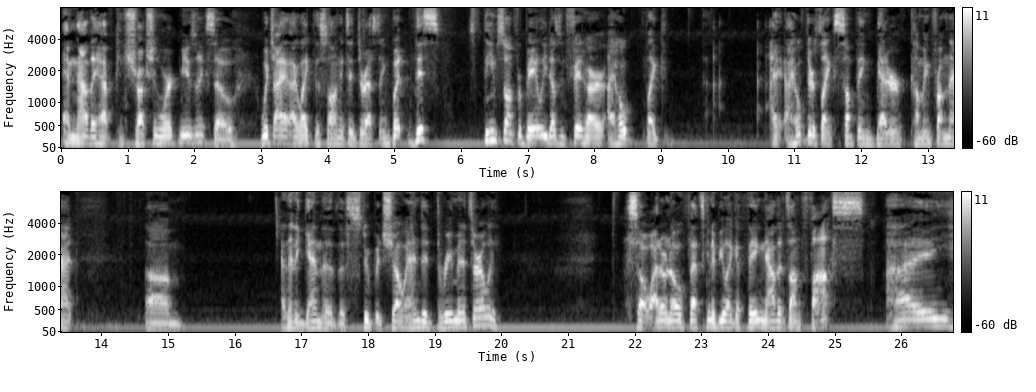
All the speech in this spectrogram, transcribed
and now they have construction work music. So, which I, I like the song; it's interesting. But this theme song for Bayley doesn't fit her. I hope like I, I hope there's like something better coming from that. Um, and then again, the the stupid show ended three minutes early. So I don't know if that's going to be like a thing now that it's on Fox. I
